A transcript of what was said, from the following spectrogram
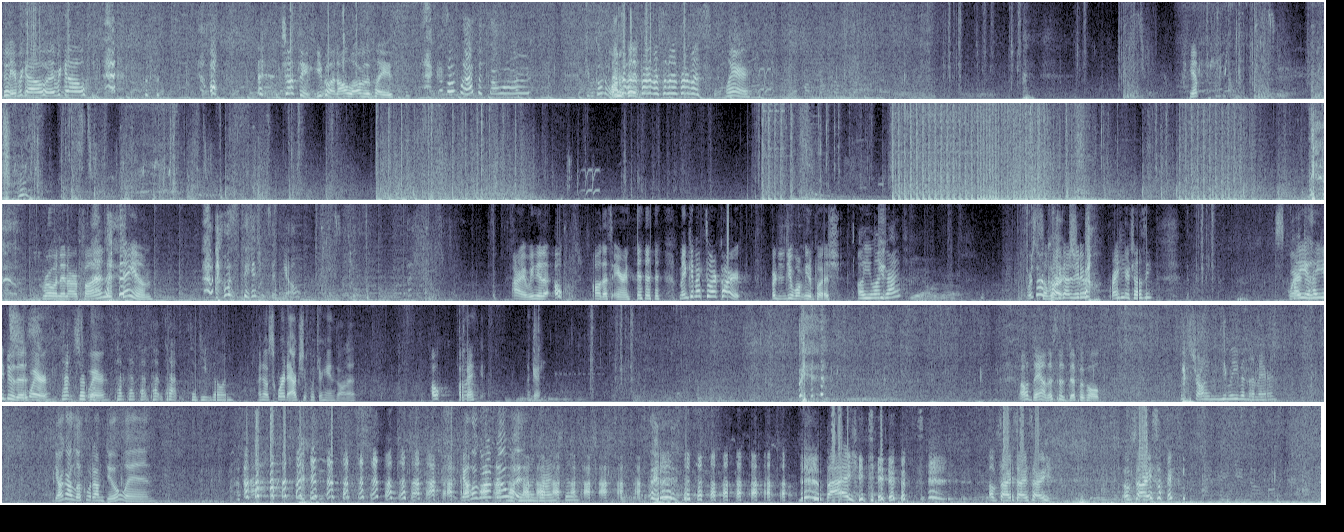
Here we go. Here we go. Oh, Chelsea, you going all over the place. Someone in front of us. Someone in front of us. Where? Yep. Ruining our fun. Damn. I was dancing, y'all. All right, we need a. Oh, oh, that's Aaron. Man, get back to our cart. Or did you want me to push? Oh, you want to You- drive? yeah, I want to drive. Where's our So what you gotta do? Right here, Chelsea. Square. How you- how you do this? Square. Tap circle. Square. Tap, tap, tap, tap, tap to keep going. I know square to actually put your hands on it. Oh, okay. Okay. Oh damn, this is difficult. Strong. And you leaving them, Aaron? Y'all gotta look what I'm doing. Y'all look what I'm doing. wanna drive stuff? Bye, you dudes. Oh, sorry, sorry, sorry. Oh, sorry, sorry.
